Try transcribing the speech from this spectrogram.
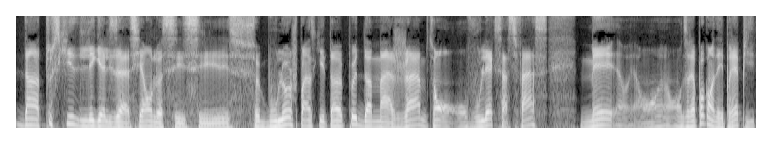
dans tout ce qui est légalisation, là, c'est, ce bout-là, je pense, qui est un peu dommageable. On, on, voulait que ça se fasse, mais on, on dirait pas qu'on est prêt. Puis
